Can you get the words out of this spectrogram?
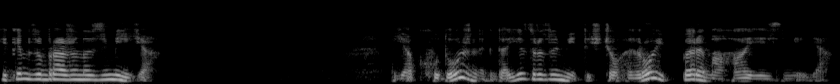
Яким зображено змія? Як художник дає зрозуміти, що герой перемагає змія.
